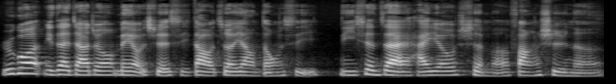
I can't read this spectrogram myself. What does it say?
如果你在家中没有学习到这样东西，你现在还有什么方式呢？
